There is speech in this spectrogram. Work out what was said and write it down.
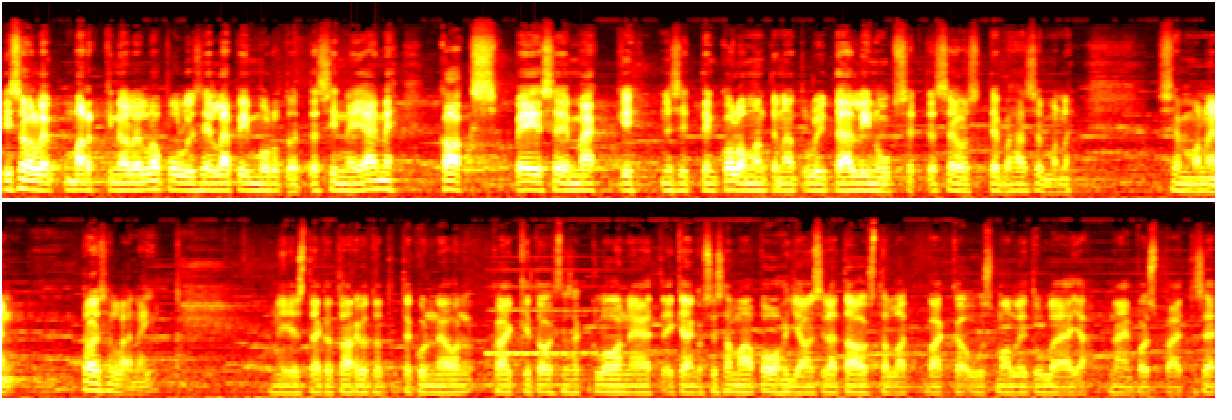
isolle markkinoille lopulliseen läpimurto, että sinne jäi ne kaksi, PC, Mac ja sitten kolmantena tuli tämä Linux, että se on sitten vähän semmoinen, semmoinen toisenlainen juttu. Niin, sitäkö tarkoitat, että kun ne on kaikki toistensa klooneja, että ikään kuin se sama pohja on sillä taustalla, vaikka uusi malli tulee ja näin poispäin, että se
